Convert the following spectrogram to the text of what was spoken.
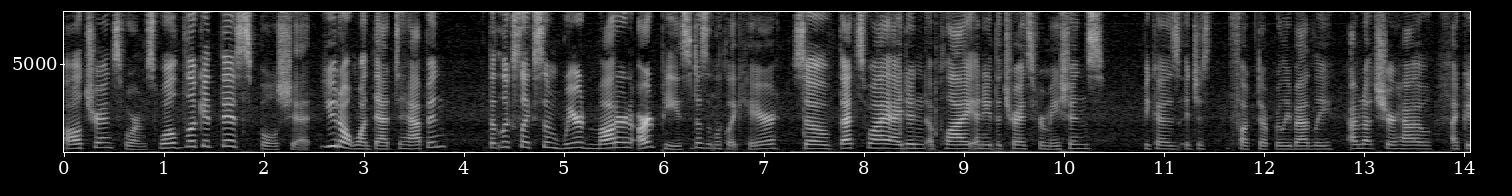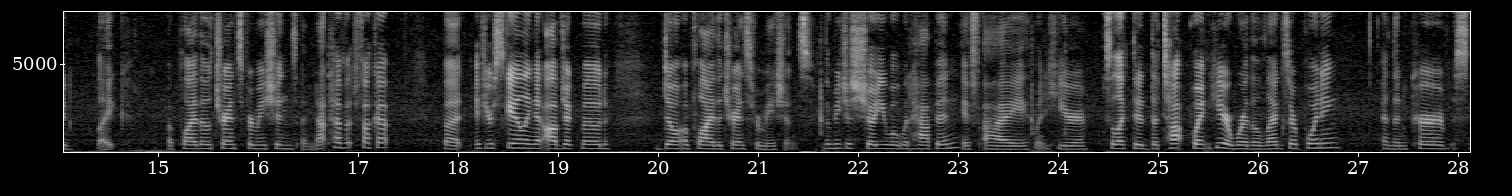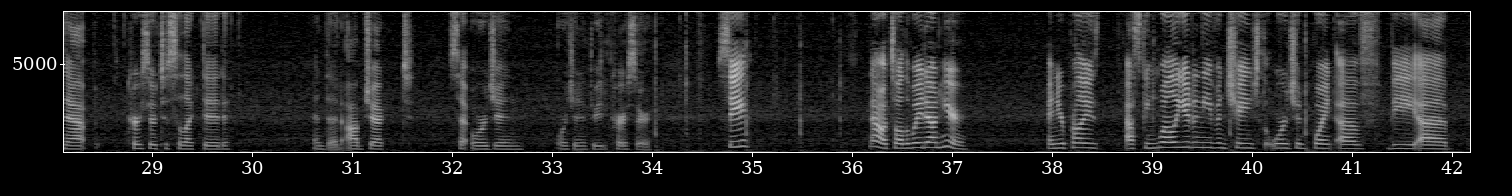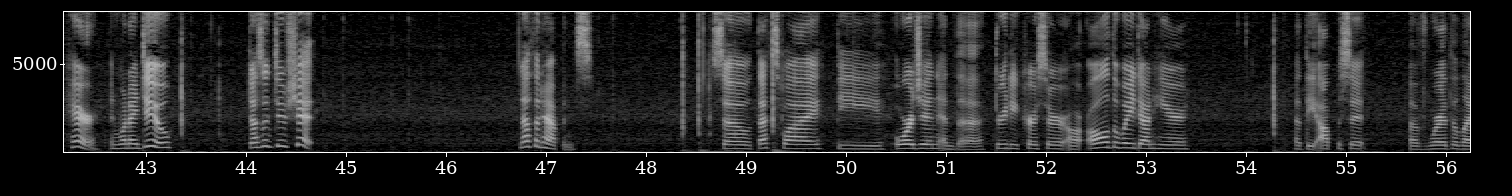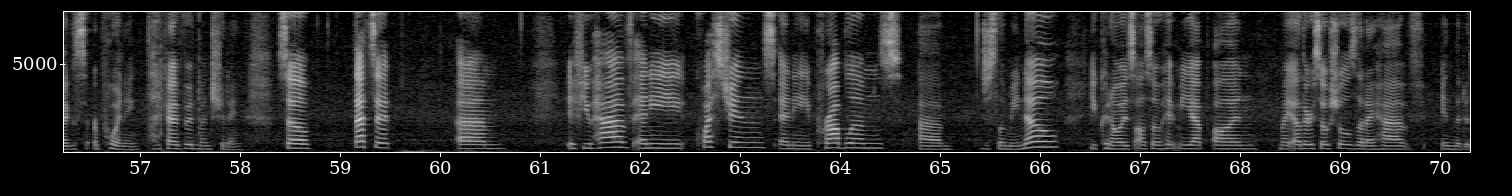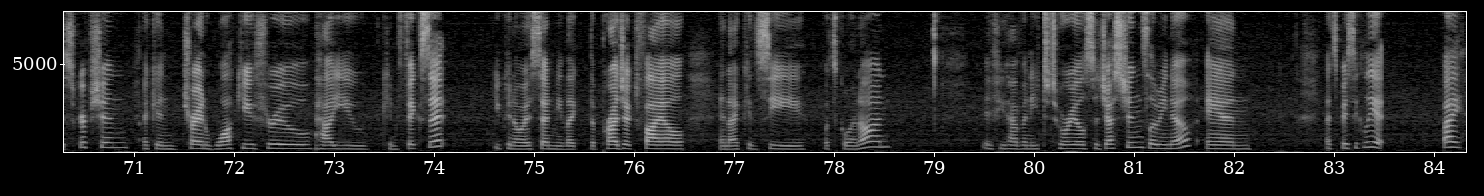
all transforms. Well, look at this bullshit. You don't want that to happen. That looks like some weird modern art piece. It doesn't look like hair. So that's why I didn't apply any of the transformations because it just fucked up really badly. I'm not sure how I could like apply those transformations and not have it fuck up. But if you're scaling at object mode, don't apply the transformations. Let me just show you what would happen if I went here, selected the top point here where the legs are pointing, and then curve, snap, cursor to selected, and then object, set origin, origin and 3D cursor. See? Now it's all the way down here. And you're probably asking, well, you didn't even change the origin point of the uh, hair. And when I do, doesn't do shit. Nothing happens. So that's why the origin and the 3D cursor are all the way down here at the opposite of where the legs are pointing, like I've been mentioning. So that's it. Um, if you have any questions, any problems, um, just let me know. You can always also hit me up on my other socials that I have in the description. I can try and walk you through how you can fix it. You can always send me like the project file and I can see what's going on. If you have any tutorial suggestions, let me know. And that's basically it. Bye!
